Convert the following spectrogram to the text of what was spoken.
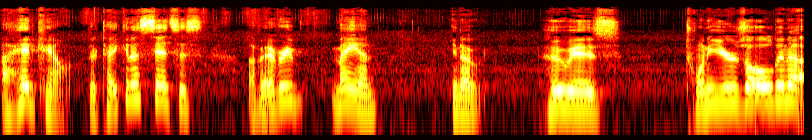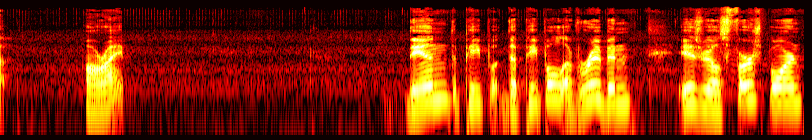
a head count, they're taking a census of every man, you know, who is 20 years old and up. All right? Then the people the people of Reuben, Israel's firstborn,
